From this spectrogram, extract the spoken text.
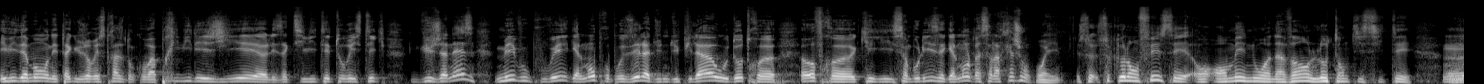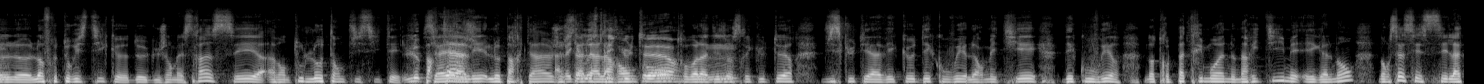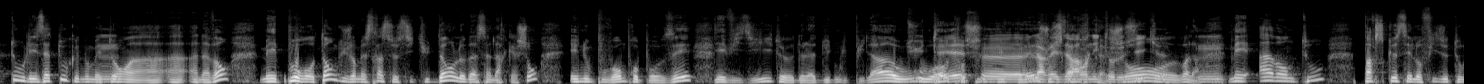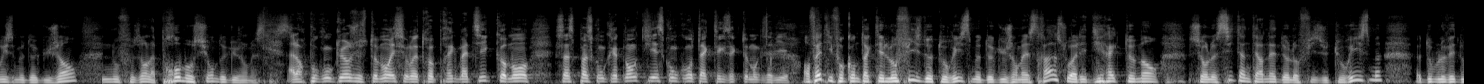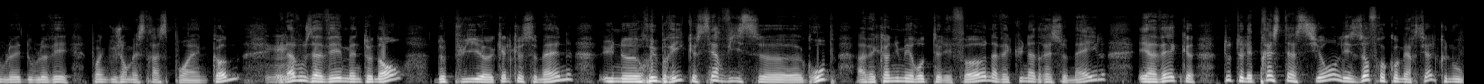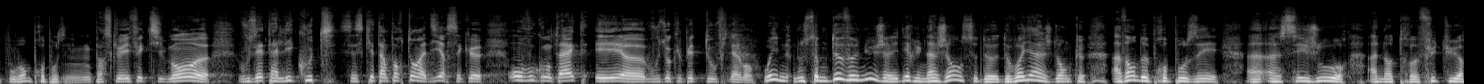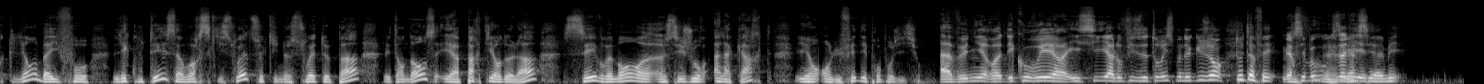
Évidemment, on est à Gujan-Mestras, donc on va privilégier euh, les activités touristiques gujanaises, mais vous pouvez également proposer la dune du Pilat ou d'autres euh, offres euh, qui symbolisent également le bassin d'Arcachon. Oui, ce, que l'on fait, c'est on, met nous en avant l'authenticité. Mmh. L'offre touristique de Gujan-Mestras, c'est avant tout l'authenticité. Le partage. le partage, avec aller à la rencontre voilà, des mmh. ostréiculteurs, discuter avec eux, découvrir leur métier, découvrir notre patrimoine maritime également. Donc ça, c'est l'atout, les atouts que nous mettons mm. en avant, mais pour autant que Mestras se situe dans le bassin d'Arcachon et nous pouvons proposer des visites de la dune du Pilat ou, autre, euh, la réserve ornithologique. Euh, voilà. Mm. Mais avant tout, parce que c'est l'office de tourisme de Gujan, nous faisons la promotion de Gujan-Mestras. Alors pour conclure justement, et si on être pragmatique, comment ça se passe concrètement? Qui est-ce qu'on contacte exactement, Xavier? En fait, il faut contacter l'office de tourisme de Gujan-Mestras ou aller directement sur le site internet de l'office du tourisme www.gujan jeanmestras.com. Et mhm. là, vous avez maintenant, depuis euh, quelques semaines, une rubrique service euh, groupe avec un numéro de téléphone, avec une adresse mail et avec toutes les prestations, les offres commerciales que nous pouvons proposer. Mhm, parce que effectivement, euh, vous êtes à l'écoute. C'est ce qui est important à dire, c'est que on vous contacte et vous occupez de tout finalement. Oui, nous sommes devenus, j'allais dire, une agence de, voyage. Donc, avant de proposer un, séjour à notre futur client, ben, il faut l'écouter, savoir voir ce qu'il souhaite, ce qu'il ne souhaite pas, les tendances. Et à partir de là, c'est vraiment un séjour à la carte et on, lui fait des propositions. À venir découvrir ici à l'Office de tourisme de Gujan. Tout à fait. Merci beaucoup, Xavier. Merci, Ami.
